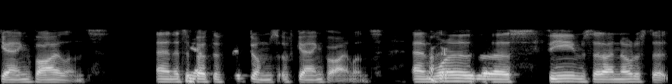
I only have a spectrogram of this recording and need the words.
gang violence and it's Yeah. about the victims of gang violence and Okay. one of the themes that I noticed that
